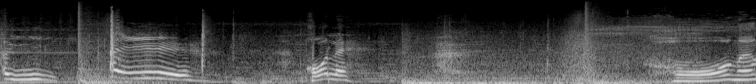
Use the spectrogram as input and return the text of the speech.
ไอ้ไอ้โพสต์เลย โหมึง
